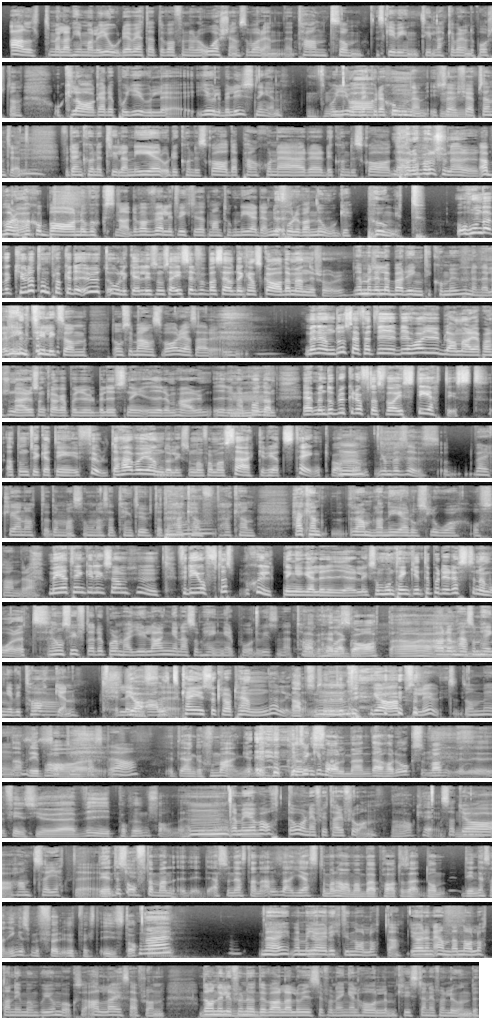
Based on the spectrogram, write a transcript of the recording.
allt mellan himmel och jord. Jag vet att det var för några år sedan så var det en tant som skrev in till Nacka Värmdö-Posten och klagade på jul, julbelysningen Mhm. och juldekorationen Mm. i Mm. köpcentret. För den kunde trilla ner och det kunde skada pensionärer, det kunde skada Bara pensionärer. ja, bara Ja. barn och vuxna. Det var väldigt viktigt att man tog ner den. Nu får det vara nog. Punkt. Och hon var, var kul att hon plockade ut olika, liksom så här, istället för att bara säga att den kan skada människor. Ja, men eller bara ring till kommunen eller ring till liksom, de som är ansvariga. Så här. Men ändå så här, för att vi, vi har ju ibland arga pensionärer som klagar på julbelysning i, de här, i den här Mm. podden. Eh, men då brukar det oftast vara estetiskt, att de tycker att det är fult. Det här var ju ändå liksom någon form av säkerhetstänk bakom. Mm, ja, precis. Och verkligen att de, alltså, hon har så här tänkt ut att det här kan, här, kan, här kan ramla ner och slå oss andra. Men jag tänker liksom, hmm, för det är oftast skyltning i gallerier, liksom, hon tänker inte på det resten av året. Hon syftade på de här girlangerna som hänger på det finns sån här Över hela takåsen. gatan. Ja, ja, Ja, de här som mm. hänger vid taken. Längs, Ja allt kan ju såklart hända. Liksom. Absolut. Mm, ja absolut. De är, men det är bra. fast, ja. Ett engagemang. Men på Kungsholmen, där har du också, det finns ju eh, Vi på Kungsholmen. heter Mm, det. ja, men jag var åtta år när jag flyttade härifrån. Ja, okej. Så att Mm. jag har inte så jätte... Det är inte så ofta man, alltså nästan alla gäster man har, man börjar prata så här, de, det är nästan ingen som är född och uppväxt i Stockholm. Nej. Nej, nej men jag är riktig 08. Jag är den Mm. enda 08 i Mumbo Jumbo också. Alla är så här från, Daniel är från Mm. Uddevalla, Louise är från Ängelholm, Christian är från Lund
